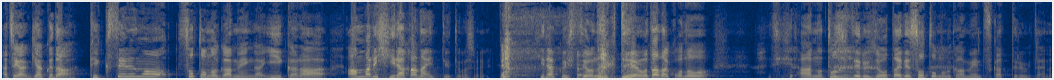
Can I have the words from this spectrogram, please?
あ、違う、逆だ。ピクセルの外の画面がいいから、あんまり開かないって言ってましたね。開く必要なくて、もうただこの、あの、閉じてる状態で外の画面使ってるみたいな。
